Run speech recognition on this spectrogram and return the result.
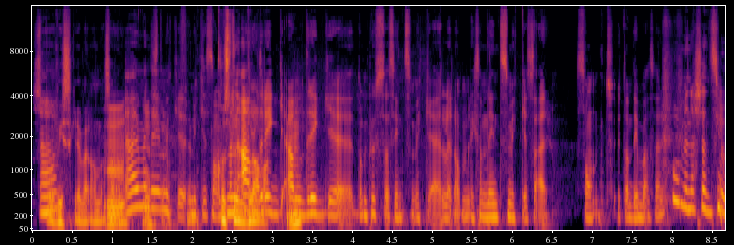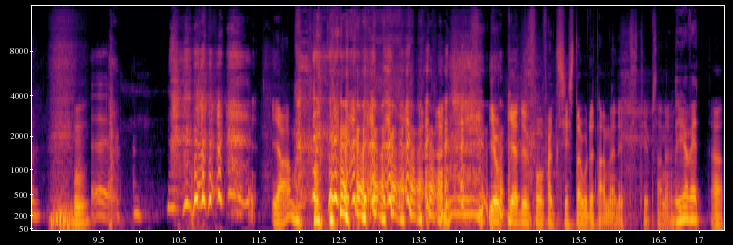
Stå Ja. och viska i varandras Mm. Nej men det är mycket, mycket sånt. Men aldrig, aldrig, eh, de pussas inte så mycket. Eller de, liksom, det är inte så mycket så här, sånt. Utan det är bara så här, åh mina känslor. Mm. Ja. Jocke, du får faktiskt sista ordet här med ditt tips här Då nu. gör vi ett, Ja.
